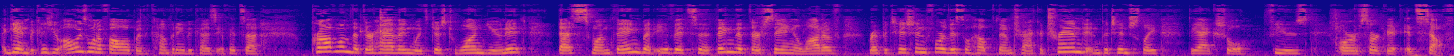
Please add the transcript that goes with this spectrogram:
Again, because you always wanna follow up with a company because if it's a problem that they're having with just one unit, that's one thing. But if it's a thing that they're seeing a lot of repetition for, this will help them track a trend and potentially the actual fuse or circuit itself.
